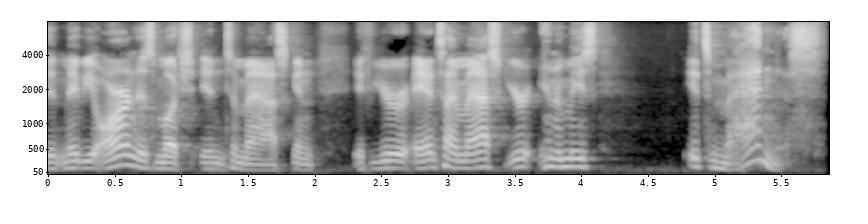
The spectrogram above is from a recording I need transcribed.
that maybe aren't as much into mask. And if you're anti mask, you're enemies. It's madness.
